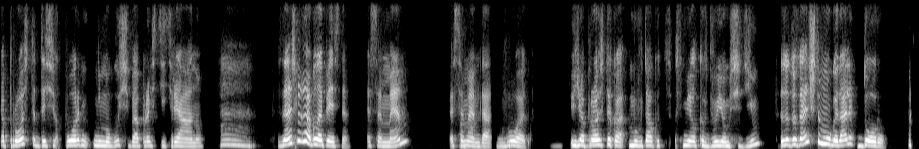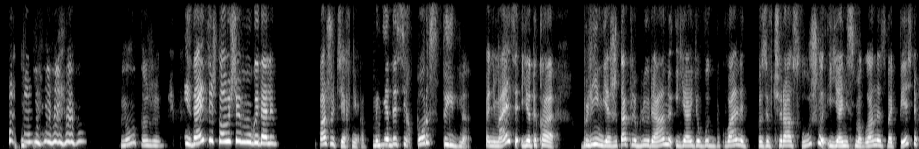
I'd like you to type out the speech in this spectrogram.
Я просто до сих пор не могу себя простить Риану. Знаешь, какая была песня? SMM? SMM, да. Мгм. Вот. И я просто такая, мы вот так вот с Мелко вдвоем сидим. Зато знаете, что мы угадали? Дору. Ну, тоже. И знаете, что еще мы угадали? Пашу Техника. Мне до сих пор стыдно, понимаете? Я такая, блин, я же так люблю Риану, и я ее вот буквально позавчера слушала, и я не смогла назвать песню.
